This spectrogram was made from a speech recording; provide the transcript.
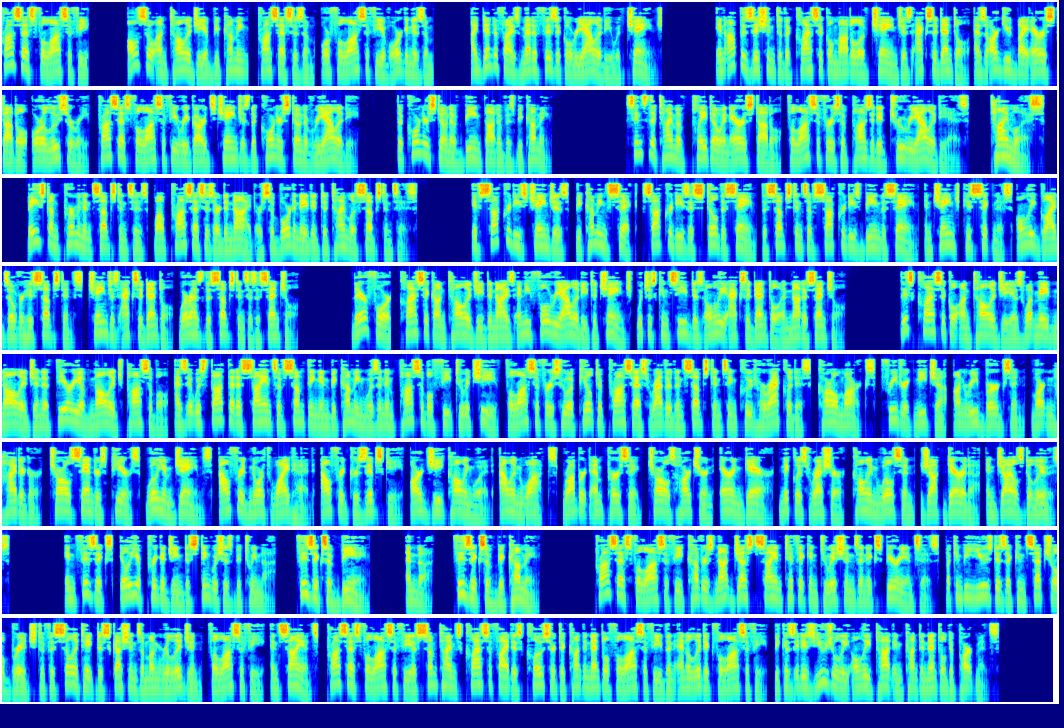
Process philosophy also ontology of becoming, processism, or philosophy of organism identifies metaphysical reality with change. In opposition to the classical model of change as accidental as argued by Aristotle or illusory, process philosophy regards change as the cornerstone of reality—the cornerstone of being thought of as becoming. Since the time of Plato and Aristotle, philosophers have posited true reality as timeless, based on permanent substances, while processes are denied or subordinated to timeless substances. If Socrates changes, becoming sick, Socrates is still the same the substance of Socrates being the same, and change his sickness only glides over his substance, change is accidental, whereas the substance is essential. Therefore, classic ontology denies any full reality to change, which is conceived as only accidental and not essential. This classical ontology is what made knowledge and a theory of knowledge possible, as it was thought that a science of something in becoming was an impossible feat to achieve. Philosophers who appeal to process rather than substance include Heraclitus, Karl Marx, Friedrich Nietzsche, Henri Bergson, Martin Heidegger, Charles Sanders Peirce, William James, Alfred North Whitehead, Alfred Korzybski, R. G. Collingwood, Alan Watts, Robert M. Pirsig, Charles Hartshorne, Arran Gare, Nicholas Rescher, Colin Wilson, Jacques Derrida, and Gilles Deleuze. Deleuze. In physics, Ilya Prigogine distinguishes between the «physics of being» and the «physics of becoming». Process philosophy covers not just scientific intuitions and experiences, but can be used as a conceptual bridge to facilitate discussions among religion, philosophy, and science. Process philosophy is sometimes classified as closer to continental philosophy than analytic philosophy, because it is usually only taught in continental departments.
